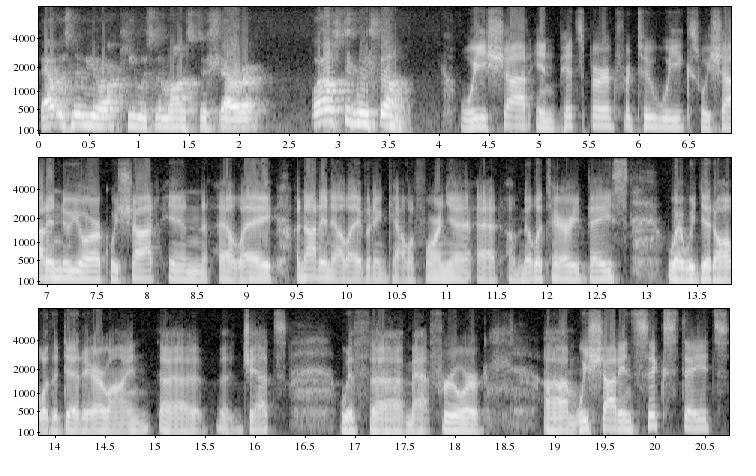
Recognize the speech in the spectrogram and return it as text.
That was New York. He was the monster shouter. Where else did we film? We shot in Pittsburgh for two weeks. We shot in New York. We shot in L.A. Uh, not in L.A., but in California at a military base where we did all of the dead airline uh, jets with uh, Matt Frewer. Um, we shot in six states,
